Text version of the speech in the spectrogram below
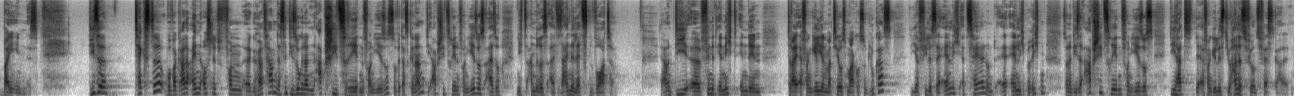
bei ihnen ist. Diese Texte, wo wir gerade einen Ausschnitt von äh, gehört haben, das sind die sogenannten Abschiedsreden von Jesus, so wird das genannt, die Abschiedsreden von Jesus, also nichts anderes als seine letzten Worte. Ja, und die äh, findet ihr nicht in den drei Evangelien Matthäus, Markus und Lukas, die ja vieles sehr ähnlich erzählen und ähnlich berichten, sondern diese Abschiedsreden von Jesus, die hat der Evangelist Johannes für uns festgehalten.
